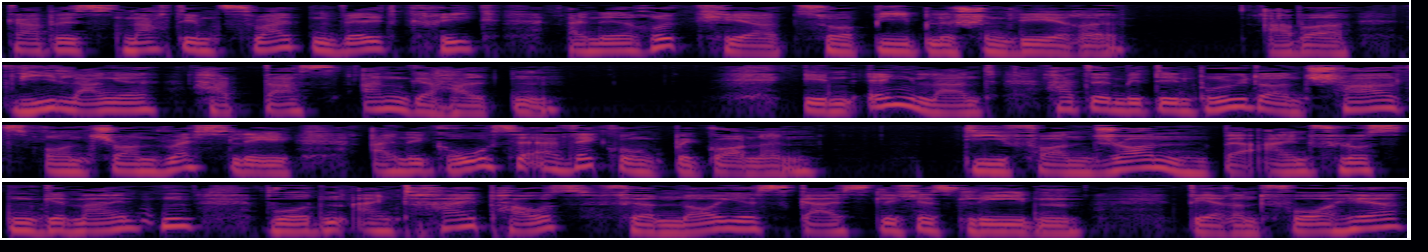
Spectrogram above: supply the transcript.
gab es nach dem Zweiten Weltkrieg eine Rückkehr zur biblischen Lehre. Aber wie lange hat das angehalten? In England hatte mit den Brüdern Charles und John Wesley eine große Erweckung begonnen. Die von John beeinflussten Gemeinden wurden ein Treibhaus für neues geistliches Leben, während vorher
